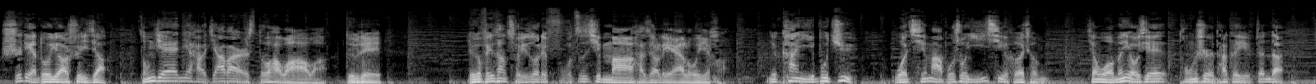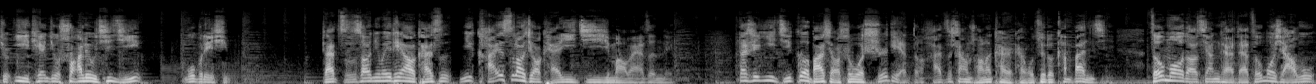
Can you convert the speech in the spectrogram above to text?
十点多又要睡觉，中间你还要加班二十多号娃娃，对不对？这个非常脆弱的父子情嘛，还是要联络一下。你看一部剧，我起码不说一气呵成，像我们有些同事他可以真的就一天就刷六七集，我不得行。但至少你每天要开始，你开始了就要看一集嘛，完整的。但是，一集个把小时，我十点等孩子上床了开始看，我最多看半集。周末倒是想看，但周末下午，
